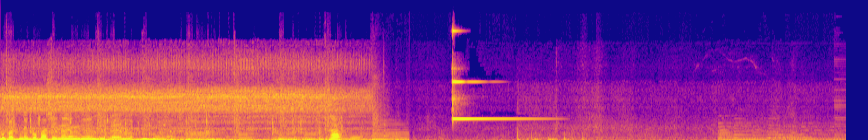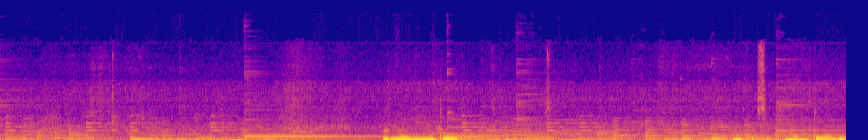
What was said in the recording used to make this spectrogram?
Gubat na gubat Kasi ito na. yung dinadevelop. Isa? Ilan yung tulog. Ang isip naman to. oh.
